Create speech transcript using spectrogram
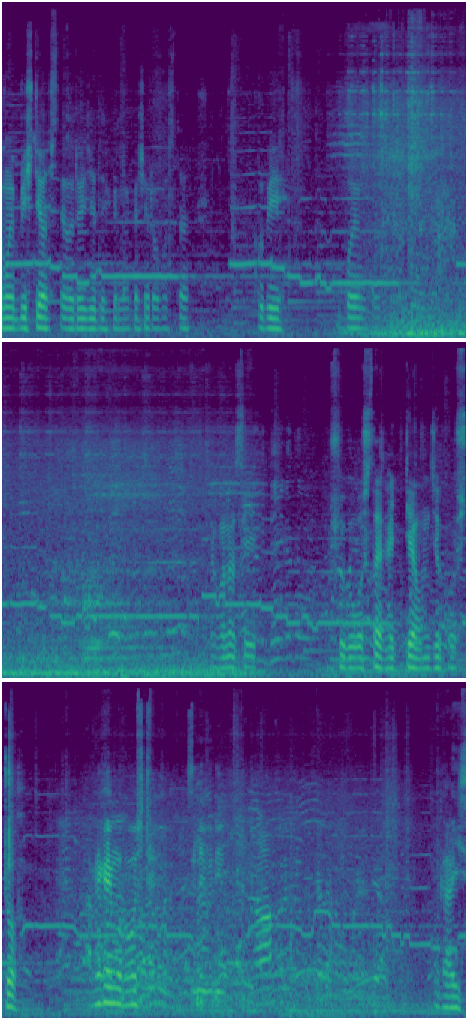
সময় বৃষ্টি আসতে পারে যে দেখেন আকাশের অবস্থা খুবই ভয়ঙ্কর। এখন আছি সুখ অবস্থায়, হাইটে এমন যে কষ্ট। আমি খাই খাইমু রোস্ট গাইস,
